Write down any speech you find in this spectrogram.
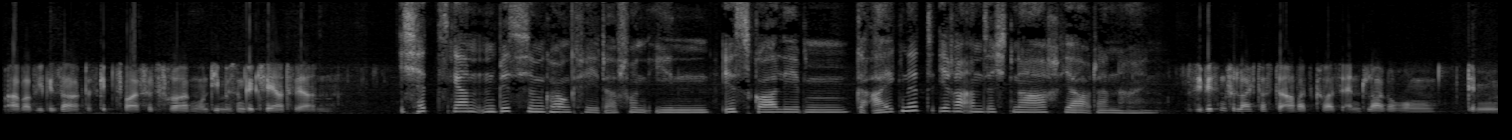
Aber wie gesagt, es gibt Zweifelsfragen und die müssen geklärt werden. Ich hätte es gern ein bisschen konkreter von Ihnen. Ist Gorleben geeignet Ihrer Ansicht nach, ja oder nein? Sie wissen vielleicht, dass der Arbeitskreis Endlagerung dem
